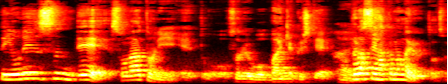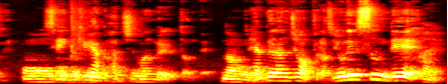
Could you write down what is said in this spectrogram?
で、4年住んで、その後に、えっ、と、それを売却して、はいプラス100万ぐらいで売ったんですよね。おー1980万ぐらいで売ったんで。なるほど。百何十万プラス。4年住んで、はい。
